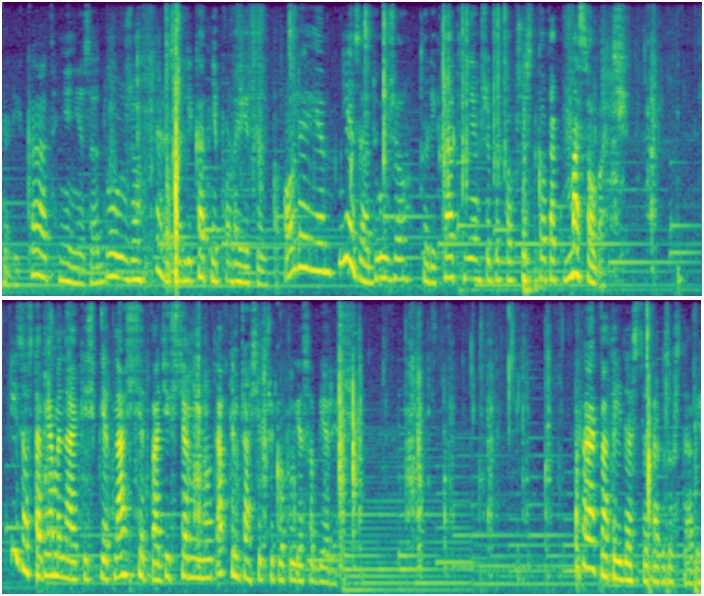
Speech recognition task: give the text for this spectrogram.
Delikatnie, nie za dużo. Teraz delikatnie poleję tylko olejem. Nie za dużo, delikatnie, żeby to wszystko tak masować. Zostawiamy na jakieś 15-20 minut, a w tym czasie przygotuję sobie ryż. Tak, na tej desce tak zostawię.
